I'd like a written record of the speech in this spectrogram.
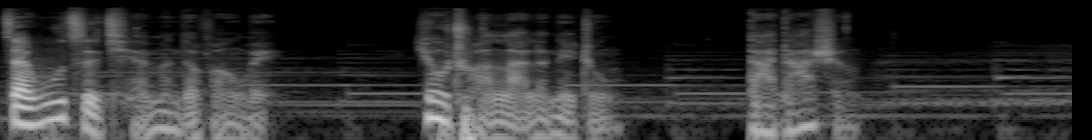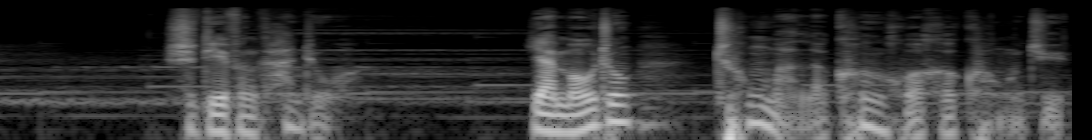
在屋子前门的方位，又传来了那种哒哒声。史蒂芬看着我，眼眸中充满了困惑和恐惧。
